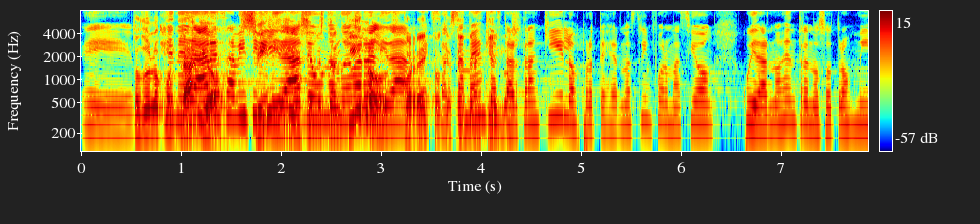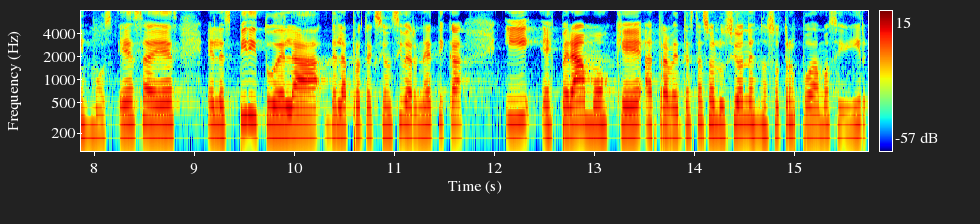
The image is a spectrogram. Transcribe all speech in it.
eh, Todo lo generar contrario. esa Sí, visibilidad de una nueva realidad. Correcto, que estén Exactamente, tranquilos. estar tranquilos, proteger nuestra información, cuidarnos entre nosotros mismos. Ese es el espíritu de la, de la protección cibernética y esperamos que a través de estas soluciones nosotros podamos seguir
